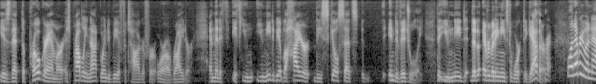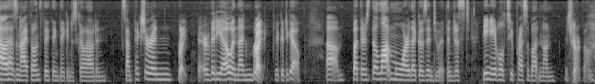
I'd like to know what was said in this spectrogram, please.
is that the programmer is probably not going to be a photographer or a writer. And that if, if you, you need to be able to hire these skill sets individually, that you need to, that everybody needs to work together. Right. Well, and everyone now has an iPhone, so they think they can just go out and snap a picture and Right. or video, and then Right. you're good to go. Um, but there's a lot more that goes into it than just being able to press a button on your Sure. smartphone.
